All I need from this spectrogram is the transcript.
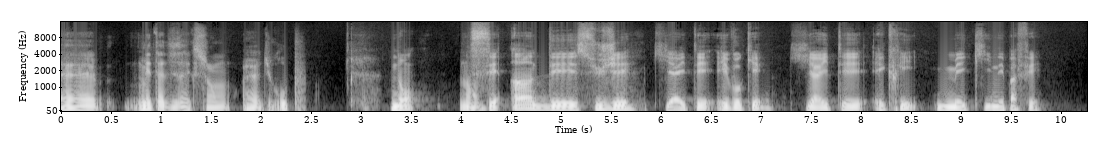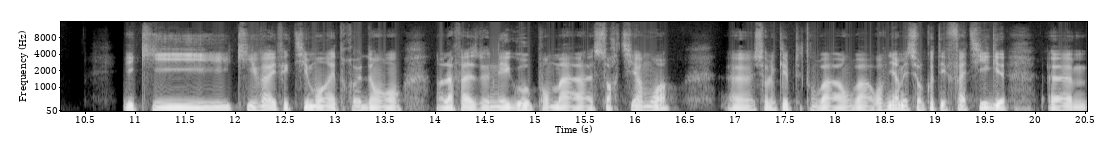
Euh, mais t'as des actions euh, du groupe? Non, Non. c'est un des sujets qui a été évoqué, qui a été écrit, mais qui n'est pas fait. Et qui, qui va effectivement être dans, dans la phase de négo pour ma sortie à moi, euh, sur lequel peut-être on va, on va revenir. Mais sur le côté fatigue, euh,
